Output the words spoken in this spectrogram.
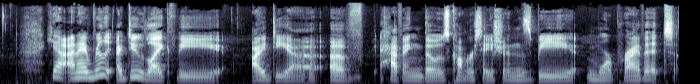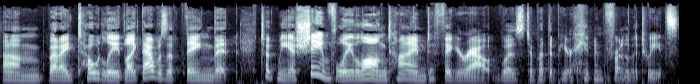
Yeah, and I really I do like the idea of having those conversations be more private. Um, but I totally like that was a thing that took me a shamefully long time to figure out was to put the period in front of the tweets.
